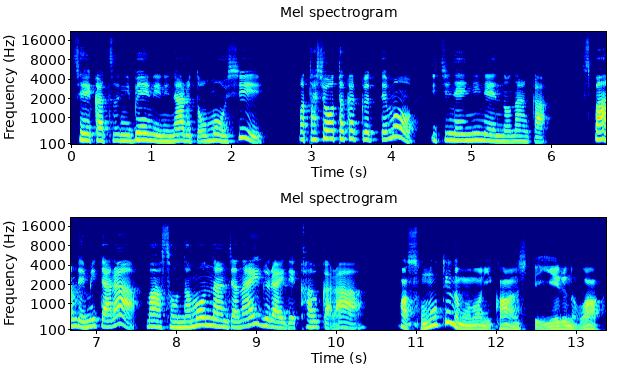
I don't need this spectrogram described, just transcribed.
生活に便利になると思うし、まあ、多少高くっても、1年2年のなんか、スパンで見たら、まあそんなもんなんじゃないぐらいで買うから、まあその手のものに関して言えるのは、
